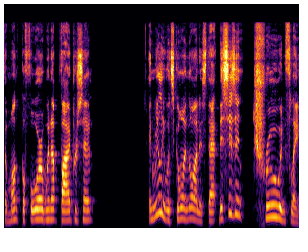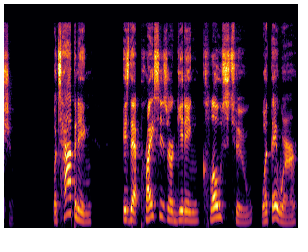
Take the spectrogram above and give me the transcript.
The month before went up 5%. And really, what's going on is that this isn't true inflation. What's happening is that prices are getting close to what they were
